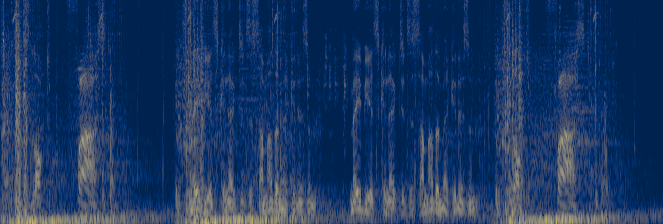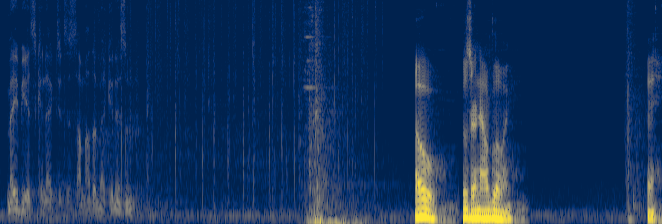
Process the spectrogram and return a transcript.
It's locked fast. It's maybe it's connected to some other mechanism. Maybe it's connected to some other mechanism. It's locked fast. Maybe it's connected to some other mechanism. Oh, those are now glowing. Okay.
